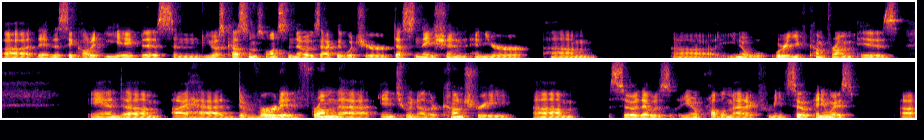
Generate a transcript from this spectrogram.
uh, they have this thing called an EAPIS, and U.S. Customs wants to know exactly what your destination and your, um, uh, you know, where you've come from is. And um, I had diverted from that into another country, um, so that was you know problematic for me. So, anyways, uh,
